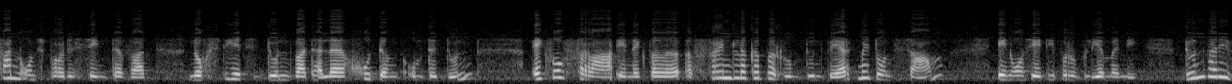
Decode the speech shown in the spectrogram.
van ons produsente wat nog steeds doen wat hulle goed dink om te doen. Ek wil vra en ek wil 'n vriendelike beroep doen, werk met ons saam en ons het nie probleme nie. Doen wat die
